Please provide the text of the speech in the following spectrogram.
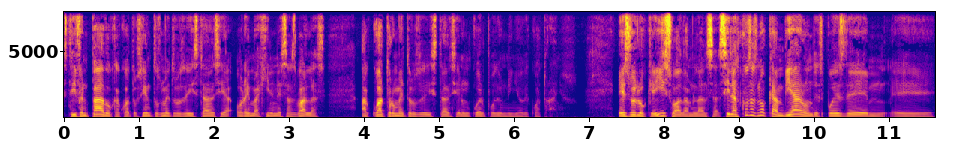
Stephen Paddock a 400 metros de distancia ahora imaginen esas balas a 4 metros de distancia en un cuerpo de un niño de 4 años eso es lo que hizo Adam Lanza. Si las cosas no cambiaron después de mm, eh,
